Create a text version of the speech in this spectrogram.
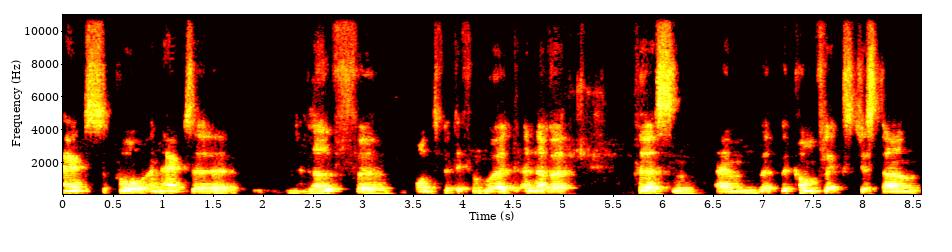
how to support and how to love, for want of a different word, another person, um, that the conflicts just aren't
